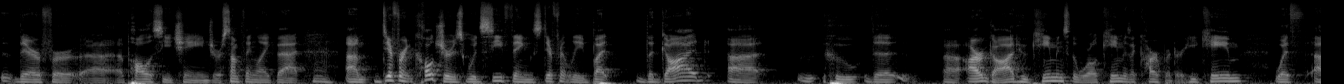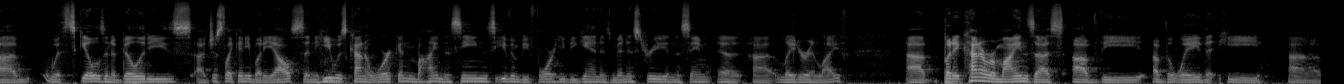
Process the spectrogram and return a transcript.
there for uh, a policy change or something like that. Um, different cultures would see things differently, but the God uh, who the uh, our God who came into the world came as a carpenter. He came with um, with skills and abilities uh, just like anybody else, and he was kind of working behind the scenes even before he began his ministry in the same uh, uh, later in life. Uh, but it kind of reminds us of the of the way that he uh,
